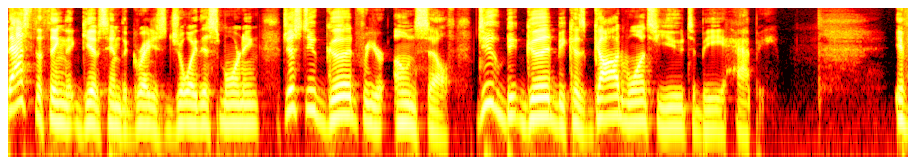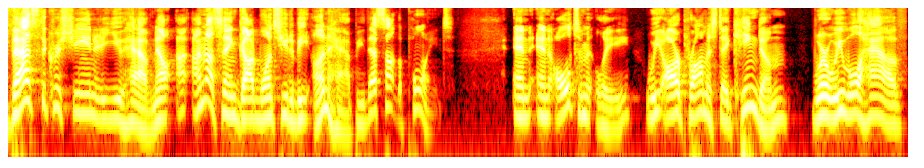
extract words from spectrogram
That's the thing that gives him the greatest joy this morning. Just do good for your own self. Do good because God wants you to be happy. If that's the Christianity you have, now I'm not saying God wants you to be unhappy. That's not the point. And, and ultimately, we are promised a kingdom where we will have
